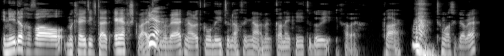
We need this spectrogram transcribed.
in ieder geval mijn creativiteit ergens kwijt Ja. in mijn werk. Nou, dat kon niet. Toen dacht ik, nou, dan kan ik niet. Doei, ik ga weg. Klaar. Ja. toen was ik daar weg.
